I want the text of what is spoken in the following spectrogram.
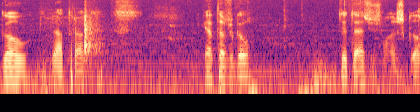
Go, wiatrak. Ja też go? Ty też już możesz go.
